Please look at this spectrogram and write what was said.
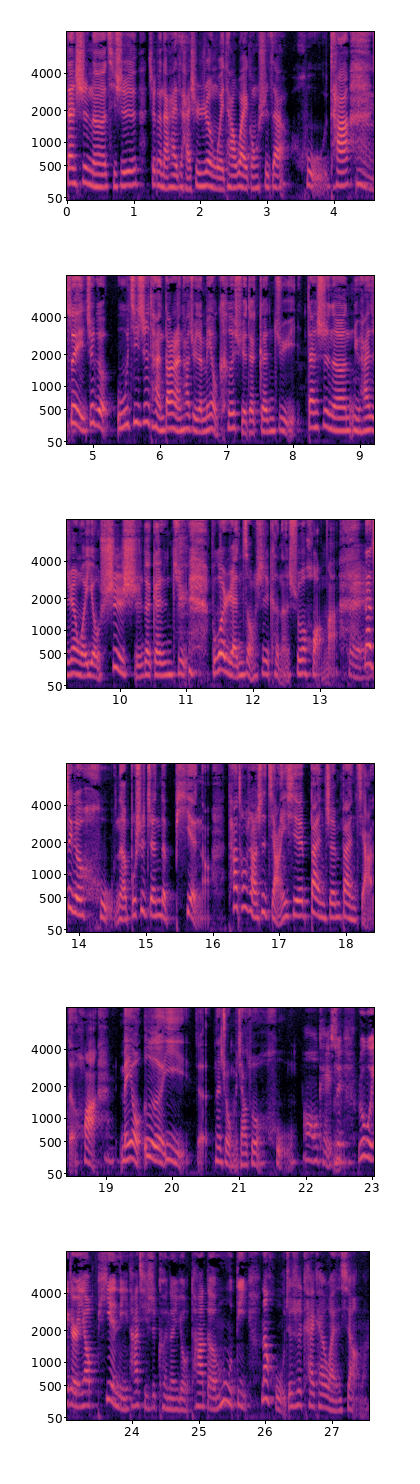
但是呢，其实这个男孩子还是认为他外公是在唬他，所以这个无稽之谈，当然他觉得没有科学的根据，但是呢，女孩子认为有事实的根据。不过人总是可能说谎嘛，对那这个虎呢，不是真的骗哦，他通常是讲一些半真半假的话，没有恶意的那种，我们叫做虎。哦，OK，所以如果一个人要骗你，他其实可能有他的目的，那虎就是开开玩笑嘛。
